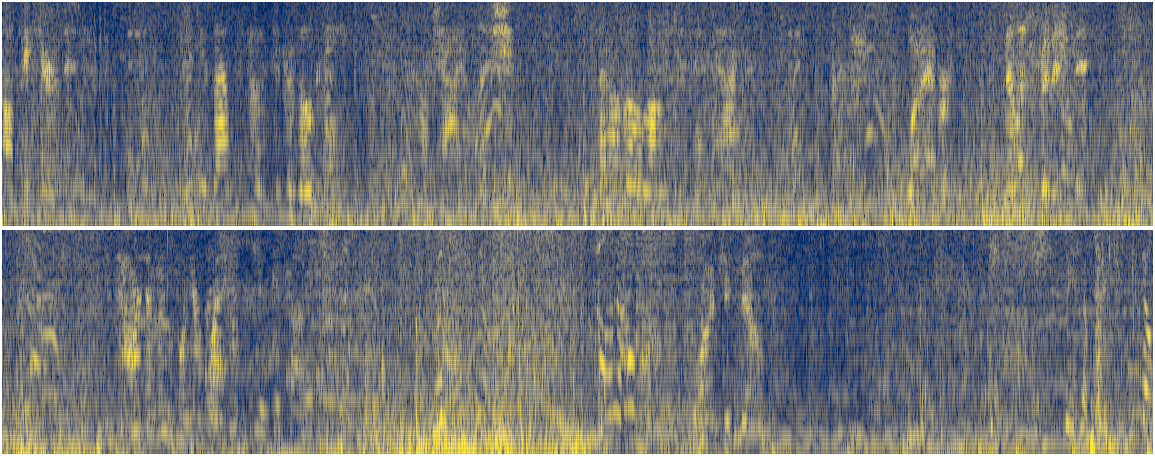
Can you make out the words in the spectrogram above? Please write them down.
I'll take care of this. Is that supposed to provoke me? How childish. Then I'll go along with it this time. Whatever. Now let's finish this. It's hard to move when you're wet. you, Kasane. Oh, Watch yourself. Still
